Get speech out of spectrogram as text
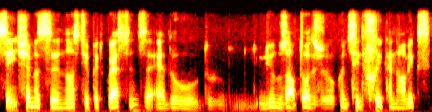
Sim, chama-se No Stupid Questions, é do, do, de um dos autores do conhecido Free Economics,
